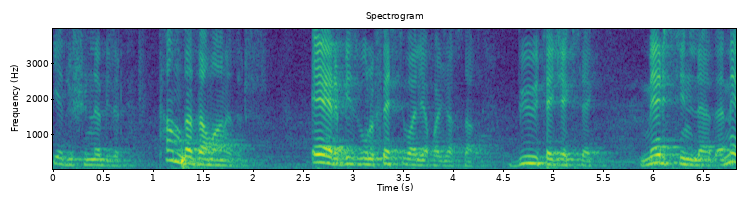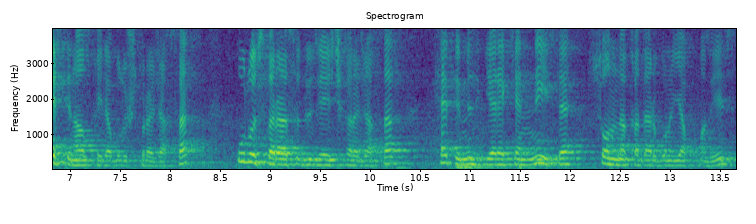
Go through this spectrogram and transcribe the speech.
diye düşünülebilir. Tam da zamanıdır. Eğer biz bunu festival yapacaksak, büyüteceksek, Mersin'le ve Mersin halkıyla buluşturacaksak, uluslararası düzeye çıkaracaksak hepimiz gereken neyse sonuna kadar bunu yapmalıyız.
